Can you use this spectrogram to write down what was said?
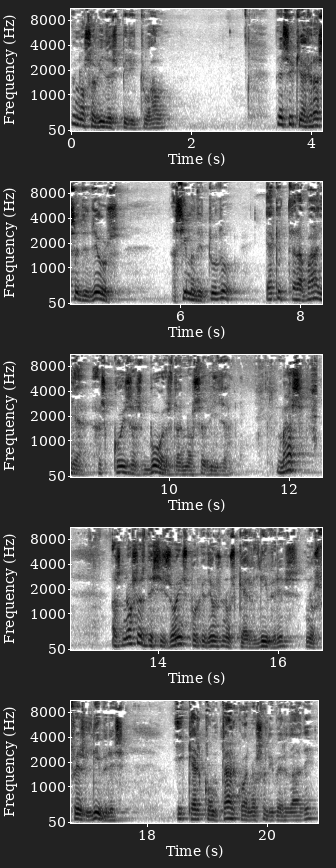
na nossa vida espiritual. Pense que a graça de Deus, acima de tudo, é que trabalha as coisas boas da nossa vida. Mas as nossas decisões, porque Deus nos quer livres, nos fez livres e quer contar com a nossa liberdade,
